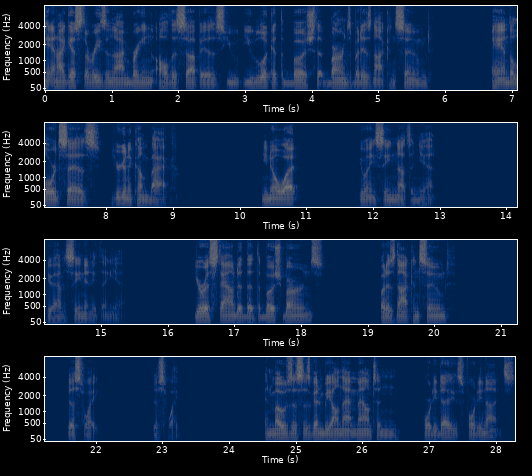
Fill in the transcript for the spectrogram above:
And I guess the reason that I'm bringing all this up is you you look at the bush that burns but is not consumed and the Lord says, You're going to come back. You know what? You ain't seen nothing yet. You haven't seen anything yet. You're astounded that the bush burns. but is not consumed, just wait. Just wait. And Moses is going to be on that mountain 40 days, 40 nights.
